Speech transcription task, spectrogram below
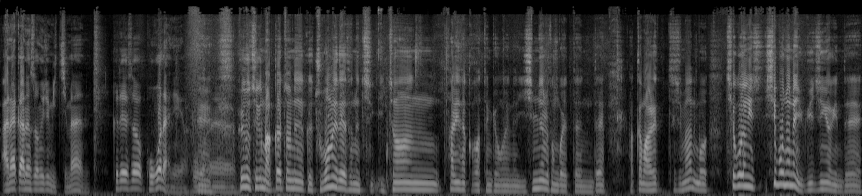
안 할 가능성이 좀 있지만 그래서 그건 아니에요. 그건. 네. 예. 그리고 지금 아까 전에 그 주범에 대해서는 지- 인천 살인 사건 같은 경우에는 20년을 선고했다는데 아까 말했지만 뭐 최고형이 15년의 유기징역인데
